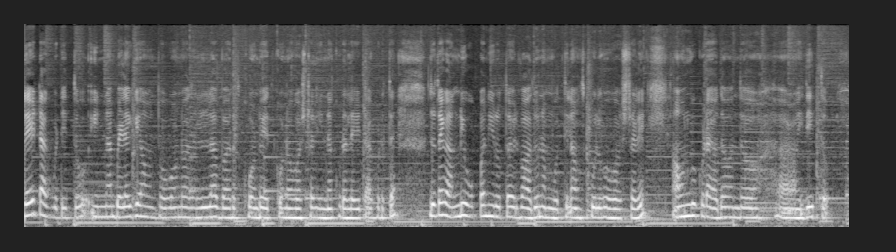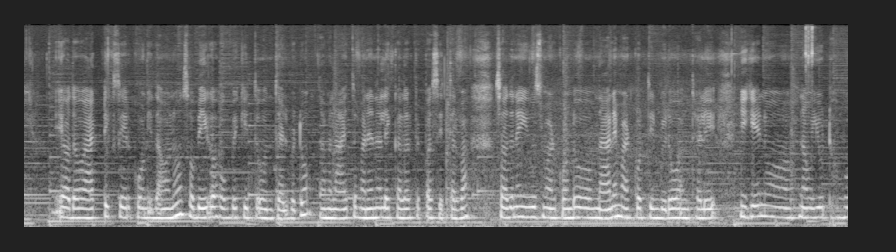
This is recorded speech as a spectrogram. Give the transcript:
ಲೇಟ್ ಆಗಿಬಿಟ್ಟಿತ್ತು. ಇನ್ನು ಬೆಳಗ್ಗೆ ಅವ್ನು ತೊಗೊಂಡು ಅದೆಲ್ಲ ಬರೆದುಕೊಂಡು ಎತ್ಕೊಂಡು ಹೋಗೋ ಅಷ್ಟರಲ್ಲಿ ಇನ್ನೂ ಕೂಡ ಲೇಟ್ ಆಗಿಬಿಡುತ್ತೆ. ಜೊತೆಗೆ ಅಂಗಡಿ ಓಪನ್ ಇರುತ್ತೋ ಇಲ್ವೋ ಅದು ನಮ್ಗೆ ಗೊತ್ತಿಲ್ಲ, ಅವ್ನು ಸ್ಕೂಲ್ಗೆ ಹೋಗೋ ಅಷ್ಟರಲ್ಲಿ ಅವನಿಗೂ ಕೂಡ ಯಾವುದೋ ಒಂದು ಇದಿತ್ತು. ಯಾವುದೋ ಆ್ಯಕ್ಟಿಗೆ ಸೇರ್ಕೊಂಡಿದ್ದ ಅವನು ಸೊ ಬೇಗ ಹೋಗಬೇಕಿತ್ತು ಅಂತ ಹೇಳ್ಬಿಟ್ಟು, ಆಮೇಲೆ ಆಯಿತು, ಮನೆಯಲ್ಲೇ ಕಲರ್ ಪೇಪರ್ಸ್ ಇತ್ತಲ್ವ ಸೊ ಅದನ್ನೇ ಯೂಸ್ ಮಾಡಿಕೊಂಡು ನಾನೇ ಮಾಡ್ಕೊಡ್ತೀನಿ ಬಿಡು ಅಂಥೇಳಿ, ಈಗೇನು ನಾವು ಯೂಟ್ಯೂಬು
